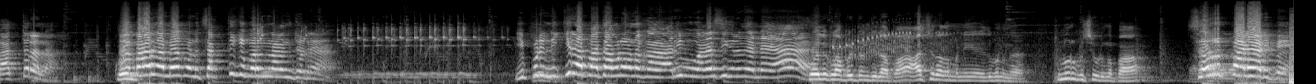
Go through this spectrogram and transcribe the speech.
கத்துறனா நான் பாருங்க மேற்கொண்டு சக்திக்கு பிறந்தனாலும் சொல்றேன். இப்படி நிக்கிற பார்த்தா கூட உனக்கு அறிவு வளர்ச்சிங்கிறது இல்லையா? கோயிலுக்குலாம் போயிட்டு வந்தீங்களாப்பா ஆசீர்வாதம் பண்ணி இது பண்ணுங்க. துண்ணூறு பூச்சி விடுங்கப்பா. செருப்பாலே அடிப்பேன்.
